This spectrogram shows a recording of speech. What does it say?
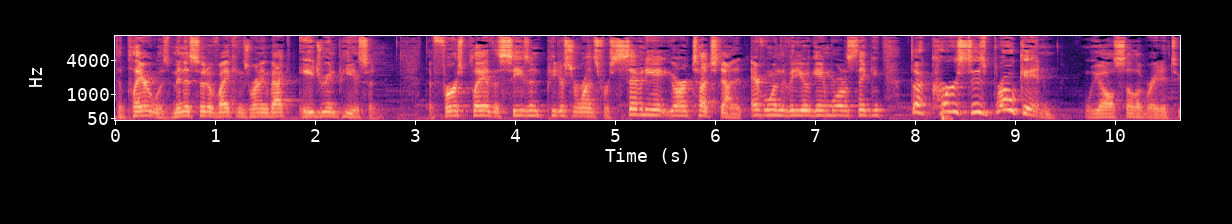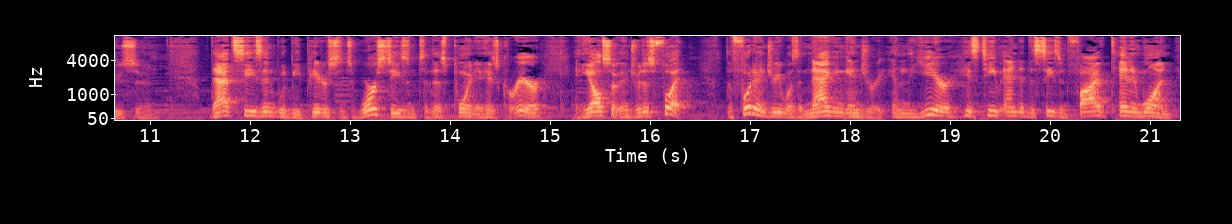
The player was Minnesota Vikings running back Adrian Peterson. The first play of the season, Peterson runs for 78 yard touchdown, and everyone in the video game world is thinking, the curse is broken. We all celebrated too soon. That season would be Peterson's worst season to this point in his career, and he also injured his foot. The foot injury was a nagging injury. In the year his team ended the season 5 10 and 1,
